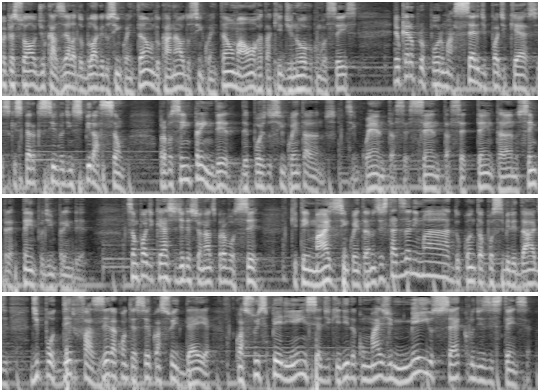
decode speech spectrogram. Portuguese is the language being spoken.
Oi pessoal, Dil Casella do blog do Cinquentão, do canal do Cinquentão, uma honra estar aqui de novo com vocês. Eu quero propor uma série de podcasts que espero que sirva de inspiração para você empreender depois dos 50 anos. 50, 60, 70 anos, sempre é tempo de empreender. São podcasts direcionados para você que tem mais de 50 anos está desanimado quanto à possibilidade de poder fazer acontecer com a sua ideia, com a sua experiência adquirida com mais de meio século de existência.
